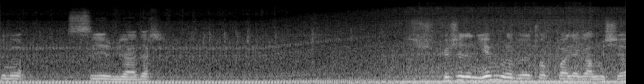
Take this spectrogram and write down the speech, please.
Şunu sıyır birader. Şu köşede niye burada böyle çok balya kalmış ya?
